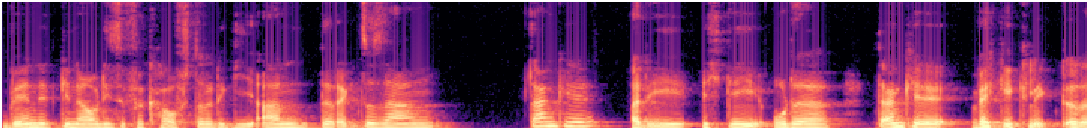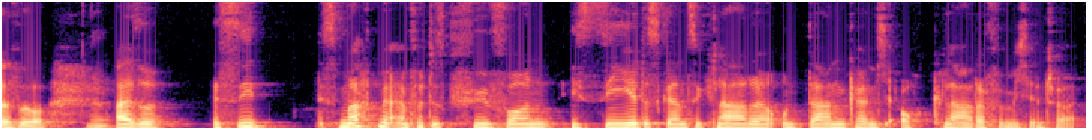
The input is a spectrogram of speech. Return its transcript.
wendet genau diese Verkaufsstrategie an, direkt zu sagen, danke, ade, ich gehe oder danke, weggeklickt oder so. Ja. Also es sieht, es macht mir einfach das Gefühl von, ich sehe das Ganze klarer und dann kann ich auch klarer für mich entscheiden.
